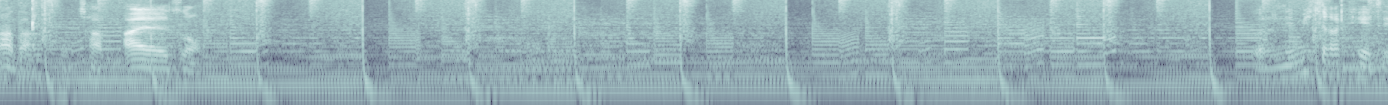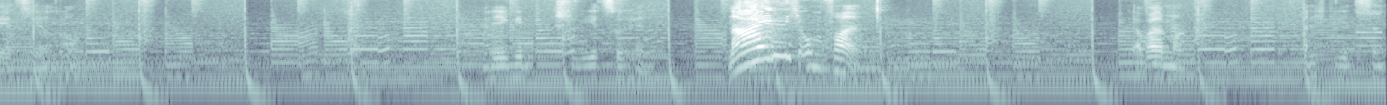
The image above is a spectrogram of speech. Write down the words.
Ah, da, Tab. Also. Die Rakete jetzt hier so. Lege die jetzt so hin. Nein, nicht umfallen! Ja, warte mal. Kann ich die jetzt hin?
